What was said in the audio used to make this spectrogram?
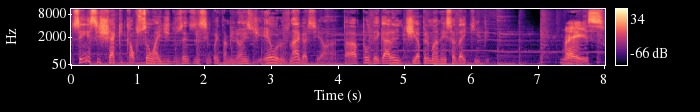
sem esse cheque calção aí de 250 milhões de euros, né, Garcia? Para poder garantir a permanência da equipe. É isso.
